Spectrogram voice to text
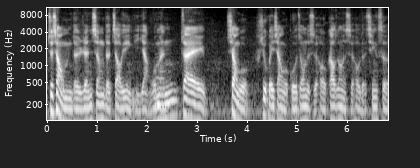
就像我们的人生的照应一样，我们在像我去回想我国中的时候、高中的时候的青涩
